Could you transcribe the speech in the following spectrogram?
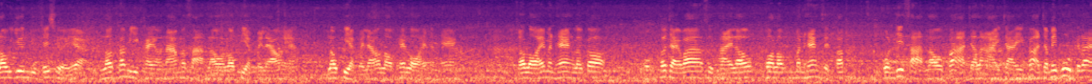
เรายืนอยู่เฉยๆอะเราถ้ามีใครเอาน้ำมาสาดเราเราเปียกไปแล้วเนี่ยเราเปียกไปแล้วเราแค่รอให้มันแห้ง เรารอให้มันแห้งแล้วก็ผมเข้าใจว่าสุดท้ายแล้วพอเรามันแห้งเสร็จปั๊บคนที่สาดเราก็อาจจะละอายใจเขาอาจจะไม่พูดก็ได้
